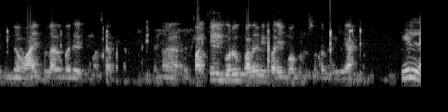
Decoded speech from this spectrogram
கொஞ்சம் வாய்ப்பு இல்லாத மாதிரி இருக்குமா சார் பத்தில் குரு பதவி பறிபோக்குன்னு சொல்றாங்க இல்லையா? இல்ல.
